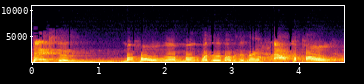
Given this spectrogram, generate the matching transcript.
Gangsters, Mahone, uh, what's his, what was his name? Al Capone.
